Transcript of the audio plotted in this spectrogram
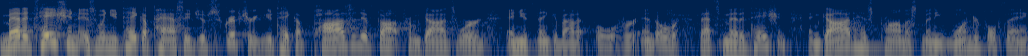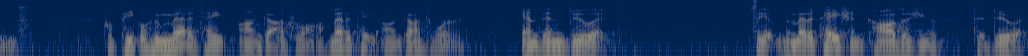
Meditation is when you take a passage of Scripture, you take a positive thought from God's Word, and you think about it over and over. That's meditation. And God has promised many wonderful things for people who meditate on God's law, meditate on God's Word, and then do it. See, the meditation causes you to do it,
